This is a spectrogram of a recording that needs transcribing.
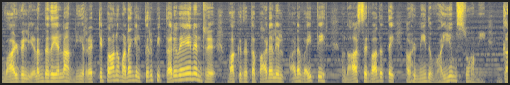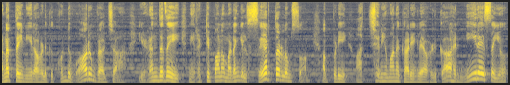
வாழ்வில் இழந்ததையெல்லாம் நீ ரெட்டிப்பான மடங்கில் திருப்பி தருவேன் என்று வாக்குதத்த பாடலில் பாட வைத்தீர். அந்த ஆசிர்வாதத்தை அவள் மீது வையும் சுவாமி. கனத்தை நீர் அவளுக்கு கொண்டு வாரும் ராஜா. இழந்ததை நீ ரெட்டிப்பான மடங்கில் சேர்த்தள்ளும் சுவாமி. அப்படி ஆச்சரியமான காரியங்களை அவளுக்காக நீரே செய்யும்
